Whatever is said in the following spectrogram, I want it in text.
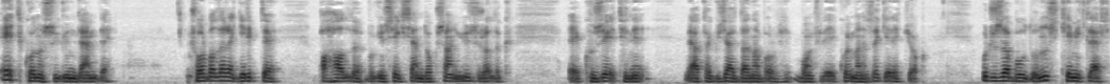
et konusu gündemde. Çorbalara gelip de pahalı bugün 80 90 100 liralık e, kuzu etini veyahut da güzel dana bonfileyi koymanıza gerek yok. Ucuza bulduğunuz kemikler.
